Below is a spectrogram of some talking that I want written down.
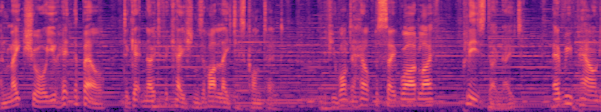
And make sure you hit the bell to get notifications of our latest content. If you want to help us save wildlife, please donate. Every pound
